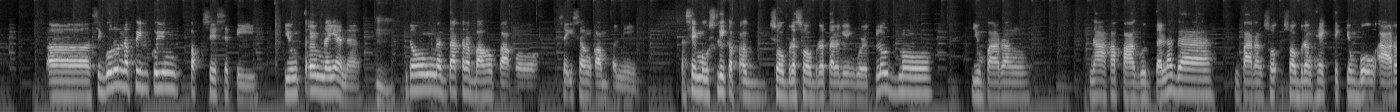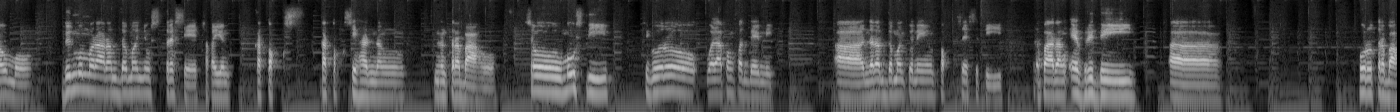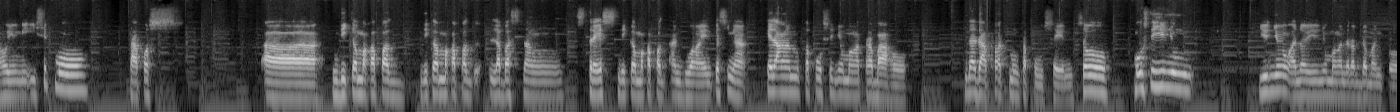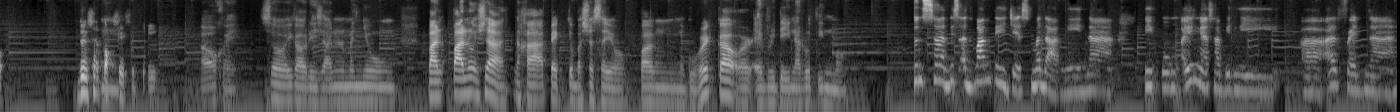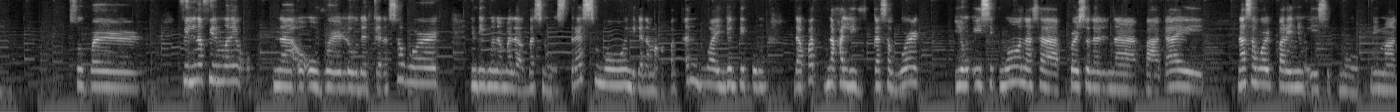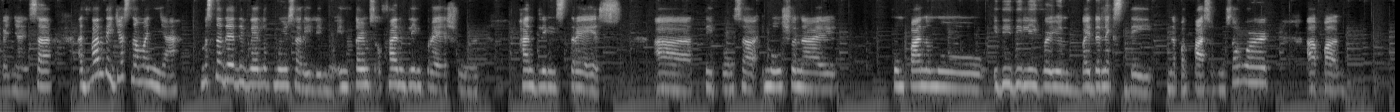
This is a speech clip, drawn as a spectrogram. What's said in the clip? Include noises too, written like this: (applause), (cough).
ah, siguro na feel ko yung toxicity, yung term na yan ah, Mm. nung nagtatrabaho pa ako sa isang company. Kasi mostly kapag sobra-sobra talaga yung workload mo, yung parang nakakapagod talaga, parang so- sobrang hectic yung buong araw mo, doon mo mararamdaman yung stress eh, tsaka yung katoks, katoksihan ng, ng trabaho. So mostly, siguro wala pang pandemic, ah naramdaman ko na yung toxicity na parang everyday ah puro trabaho yung iniisip mo tapos ah hindi ka makapag hindi ka makapaglabas ng stress, hindi ka makapag-unwind kasi nga kailangan mong tapusin yung mga trabaho na dapat mong tapusin. So, mostly yun yung yun yung ano, yun yung mga naramdaman ko dun sa Mm. toxicity. Ah, okay. So, ikaw, Riza, ano naman yung, pa- paano siya, naka-apekto ba siya sa'yo pag nag-work ka or everyday na routine mo? dun sa disadvantages, madami na tipong, ayun nga sabi ni ah, Alfred na super feel na feel mo na yung na overloaded ka na sa work, hindi mo na malabas yung stress mo, hindi ka na makapag-unwind, yung tipong dapat nakalive ka sa work, yung isip mo nasa personal na bagay, nasa work pa rin yung isip mo, may mga ganyan. Sa advantages naman niya, mas na-develop mo yung sarili mo in terms of handling pressure, handling stress, ah tipong sa emotional, kung paano mo i-deliver yun by the next day na pagpasok mo sa work, ah, pag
